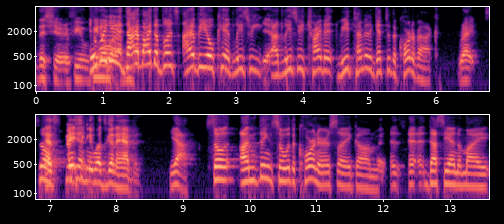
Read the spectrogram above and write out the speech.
this year. If you, if, if you we need to die by the blitz, I'd be okay. At least we, yeah. at least we tried it. We attempted to get to the quarterback. Right. So that's basically again, what's gonna happen. Yeah. So I'm thinking. So with the corners, like, um, right. uh, uh, that's the end of my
